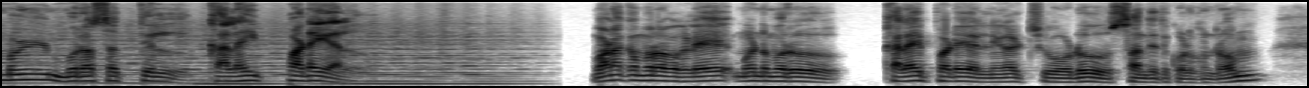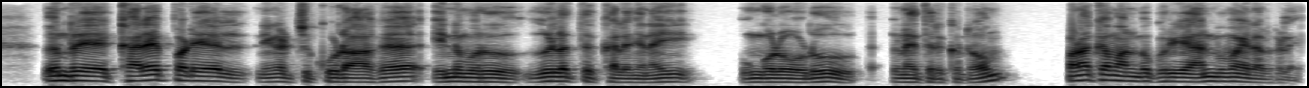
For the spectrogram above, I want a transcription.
தமிழ் முரசத்தில் கலைப்படையல். வணக்கம் உறவுகளே மீண்டும் ஒரு கலைப்படையல் நிகழ்ச்சியோடு சந்தித்துக் கொள்கின்றோம். இன்றைய கலைப்படையல் நிகழ்ச்சி கூடாக இன்னும் ஒரு ஈழத்து கலைஞனை உங்களோடு இணைத்திருக்கின்றோம். வணக்கம் அன்புக்குரிய அன்புமயிலர்களே.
